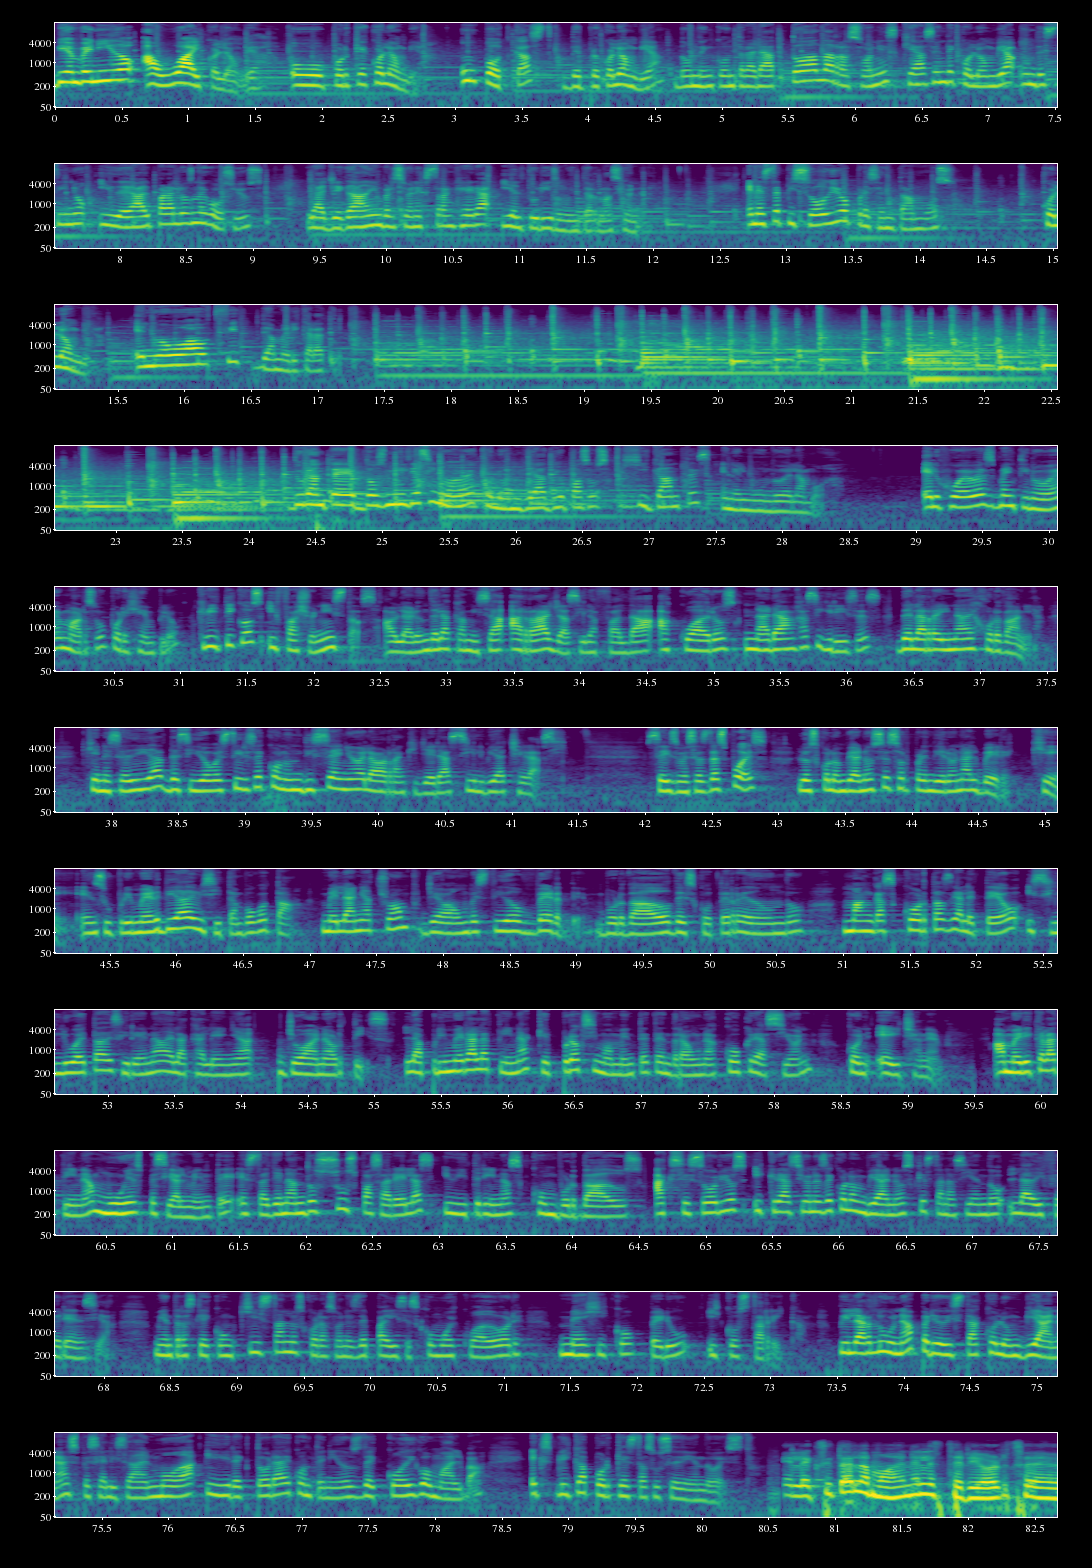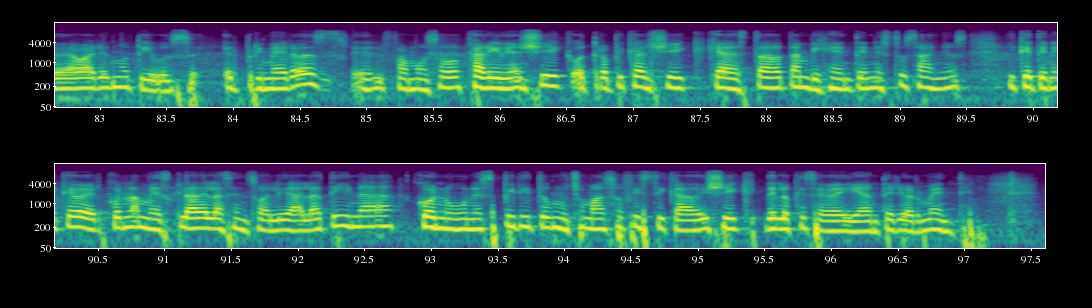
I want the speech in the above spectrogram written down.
Bienvenido a Why Colombia o ¿Por qué Colombia? Un podcast de ProColombia donde encontrará todas las razones que hacen de Colombia un destino ideal para los negocios, la llegada de inversión extranjera y el turismo internacional. En este episodio presentamos Colombia, el nuevo outfit de América Latina. Durante 2019, Colombia dio pasos gigantes en el mundo de la moda. El jueves 29 de marzo, por ejemplo, críticos y fashionistas hablaron de la camisa a rayas y la falda a cuadros naranjas y grises de la reina de Jordania, quien ese día decidió vestirse con un diseño de la barranquillera Silvia Cherasi. Seis meses después, los colombianos se sorprendieron al ver que, en su primer día de visita en Bogotá, Melania Trump llevaba un vestido verde, bordado de escote redondo, mangas cortas de aleteo y silueta de sirena de la caleña Joana Ortiz, la primera latina que próximamente tendrá una co-creación con HM. América Latina, muy especialmente, está llenando sus pasarelas y vitrinas con bordados, accesorios y creaciones de colombianos que están haciendo la diferencia, mientras que conquistan los corazones de países como Ecuador, México, Perú y Costa Rica. Pilar Luna, periodista colombiana especializada en moda y directora de contenidos de Código Malva, explica por qué está sucediendo esto. El éxito de la moda en el exterior se debe a varios motivos. El primero es el famoso Caribbean chic o tropical chic que ha estado tan vigente en estos años y que tiene que ver con la mezcla de la sensualidad latina con un espíritu mucho más sofisticado y chic de lo que se veía anteriormente.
